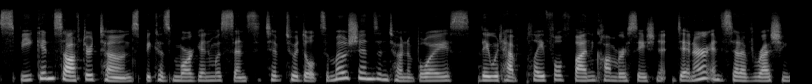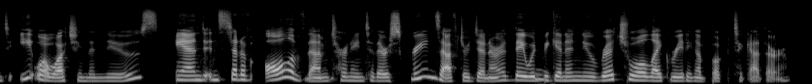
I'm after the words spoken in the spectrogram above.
speak in softer tones because Morgan was sensitive to adults' emotions and tone of voice. They would have playful, fun conversation at dinner instead of rushing to eat while watching the news. And instead of all of them turning to their screens after dinner, they would mm. begin a new ritual like reading a book together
